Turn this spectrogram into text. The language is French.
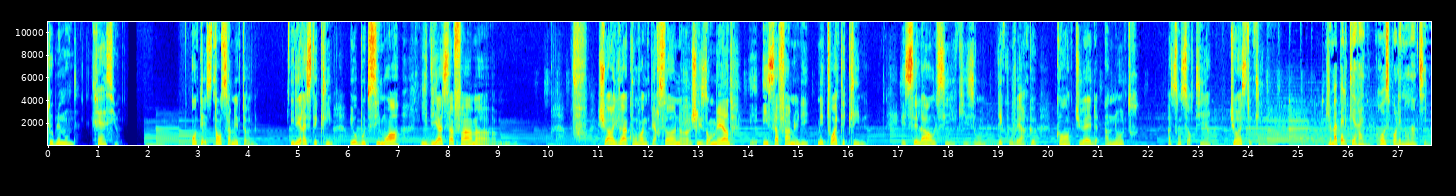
Double Monde, création. En testant sa méthode, il est resté clean. Et au bout de six mois, il dit à sa femme euh, Je suis arrivé à convaincre personne, euh, je les emmerde. Et, et sa femme lui dit Mais toi, t'es clean. Et c'est là aussi qu'ils ont découvert que quand tu aides un autre à s'en sortir, tu restes clean. Je m'appelle Keren, Rose pour les noms intimes.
